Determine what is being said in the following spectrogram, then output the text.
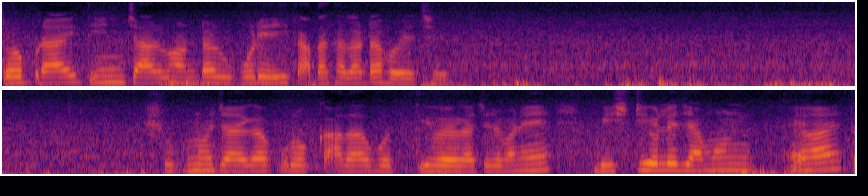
তো প্রায় তিন চার ঘণ্টার উপরে এই কাদা খেলাটা হয়েছে। শুকনো জায়গা, পুরো কাদা ভর্তি হয়ে গেছে মানে বৃষ্টি হলে যেমন এ হয়, তো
